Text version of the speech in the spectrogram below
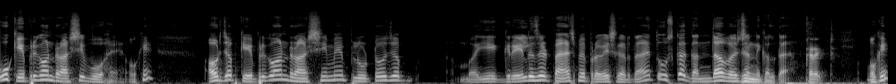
वो केप्रिकॉन राशि वो है ओके और जब केप्रिकॉन राशि में प्लूटो जब ये ग्रे लिजर्ड पैच में प्रवेश करता है तो उसका गंदा वर्जन निकलता है। करेक्ट ओके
